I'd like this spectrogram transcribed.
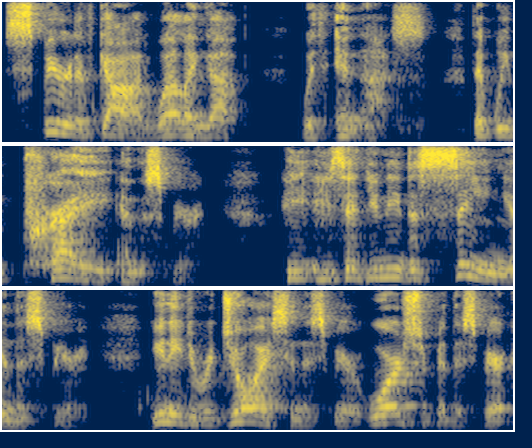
Spirit of God welling up within us that we pray in the Spirit. He, he said, you need to sing in the Spirit. You need to rejoice in the Spirit, worship in the Spirit,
